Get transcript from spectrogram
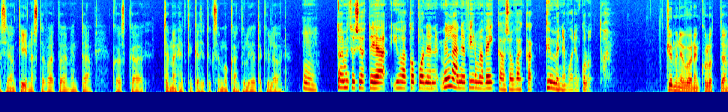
se on kiinnostavaa toimintaa, koska tämän hetken käsityksen mukaan tulijoita kyllä on. Mm. Toimitusjohtaja Juha Koponen, millainen firma Veikkaus on vaikka kymmenen vuoden kuluttua? Kymmenen vuoden kuluttua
